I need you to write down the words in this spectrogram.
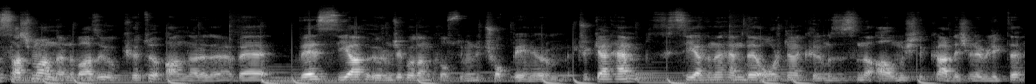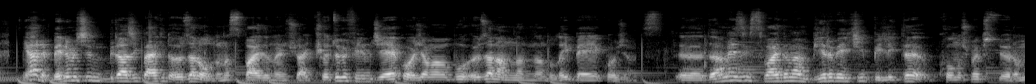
saçma anlarını, bazı kötü anlarını ve ve siyah örümcek olan kostümünü çok beğeniyorum. Küçükken hem siyahını hem de orijinal kırmızısını almıştık kardeşimle birlikte. Yani benim için birazcık belki de özel olduğunda Spider-Man 3 yani kötü bir film C'ye koyacağım ama bu özel anlamından dolayı B'ye koyacağım. Ee, The Amazing Spider-Man 1 ve 2'yi birlikte konuşmak istiyorum.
